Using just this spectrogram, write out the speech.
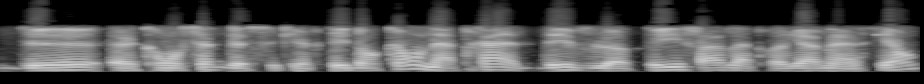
de euh, concept de sécurité. Donc, quand on apprend à développer, faire de la programmation,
